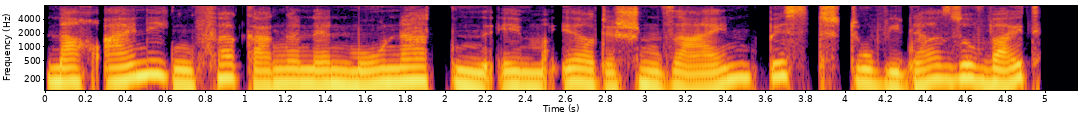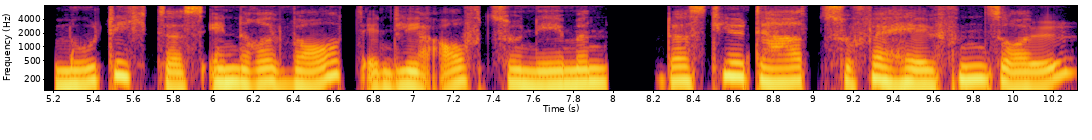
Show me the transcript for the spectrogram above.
nach einigen vergangenen Monaten im irdischen Sein bist du wieder so weit, mutig das innere Wort in dir aufzunehmen, das dir dazu verhelfen soll,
